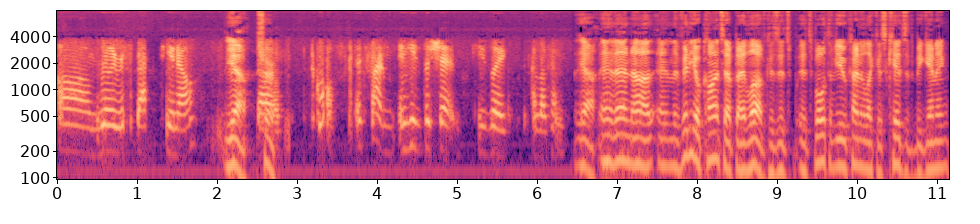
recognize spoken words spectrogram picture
um, really respect. You know, Yeah, so sure. it's cool. It's fun, and he's the shit. He's like, I love him. Yeah, and then uh, and the video concept I love because it's it's both of you kind of like as kids at the beginning.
